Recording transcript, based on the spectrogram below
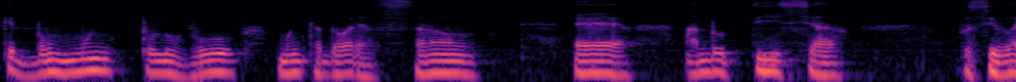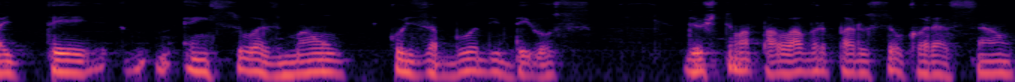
Que bom, muito louvor, muita adoração. É, a notícia você vai ter em suas mãos coisa boa de Deus. Deus tem uma palavra para o seu coração.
